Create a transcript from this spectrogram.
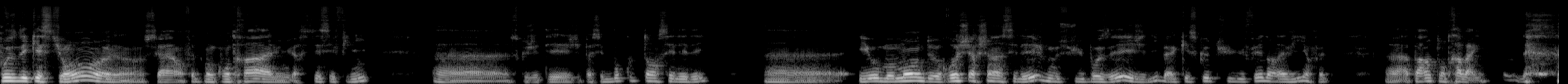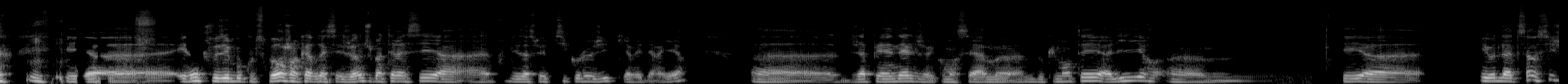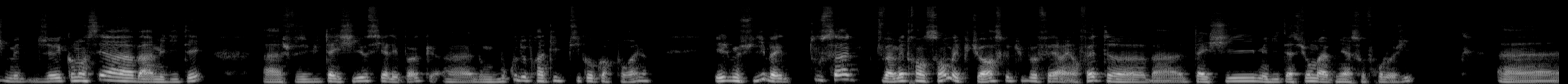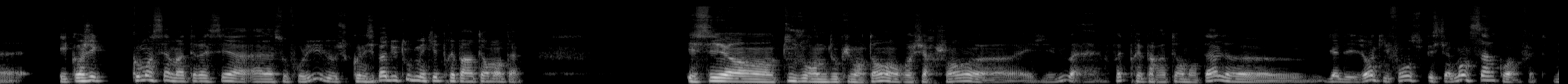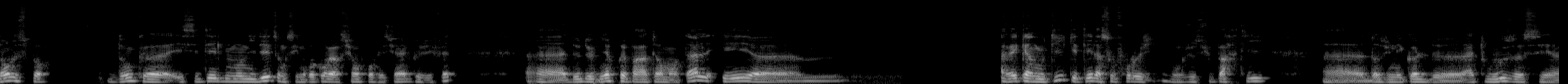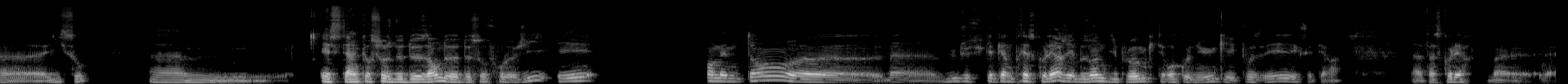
pose des questions, c'est en fait mon contrat à l'université s'est fini, parce que j'étais j'ai passé beaucoup de temps en CDD, et au moment de rechercher un CDD, je me suis posé et j'ai dit: «Bah, qu'est-ce que tu fais dans la vie en fait, à part ton travail?» Et donc je faisais beaucoup de sport, j'encadrais ces jeunes, je m'intéressais à à tous les aspects psychologiques qu'il y avait derrière. Déjà PNL, j'avais commencé à me à me documenter, à lire, et et au-delà de ça aussi, j'avais commencé à, bah, méditer, à je faisais du tai chi aussi à l'époque, heu, donc beaucoup de pratiques psychocorporelles. Et je me suis dit: «Bah, tout ça, tu vas mettre ensemble et puis tu vas voir ce que tu peux faire» et en fait, heu, bah, tai chi, méditation m'a amené à sophrologie, et quand j'ai commencé à m'intéresser à à la sophrologie, je connaissais pas du tout le métier de préparateur mental. Et c'est en toujours en me documentant, en recherchant, heu et j'ai vu, bah, en fait, préparateur mental, heu, il y a des gens qui font spécialement ça, quoi, en fait, dans le sport. Donc heu et c'était mon idée, donc c'est une reconversion professionnelle que j'ai faite, de devenir préparateur mental et avec un outil qui était la sophrologie. Donc je suis parti, dans une école à Toulouse, c'est, l'ISO, et c'était un cursus de 2 ans de sophrologie. Et En même temps, heu, bah, vu que je suis quelqu'un de très scolaire, j'avais besoin de diplômes qui étaient reconnus, qui est posé et cetera. Heu, enfin scolaire, bah,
